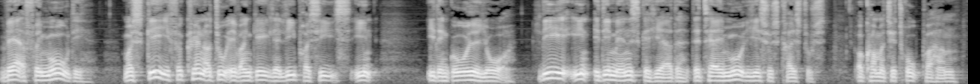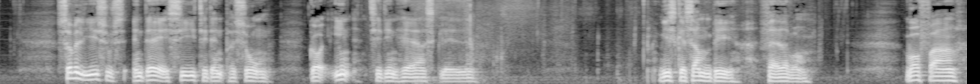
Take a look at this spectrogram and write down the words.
Vær frimodig. Måske forkynder du evangeliet lige præcis ind i den gode jord, lige ind i det menneskehjerte, der tager imod Jesus Kristus og kommer til tro på ham. Så vil Jesus en dag sige til den person, gå ind til din herres glæde. Vi skal sammen bede, Fader vor. Vor far,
